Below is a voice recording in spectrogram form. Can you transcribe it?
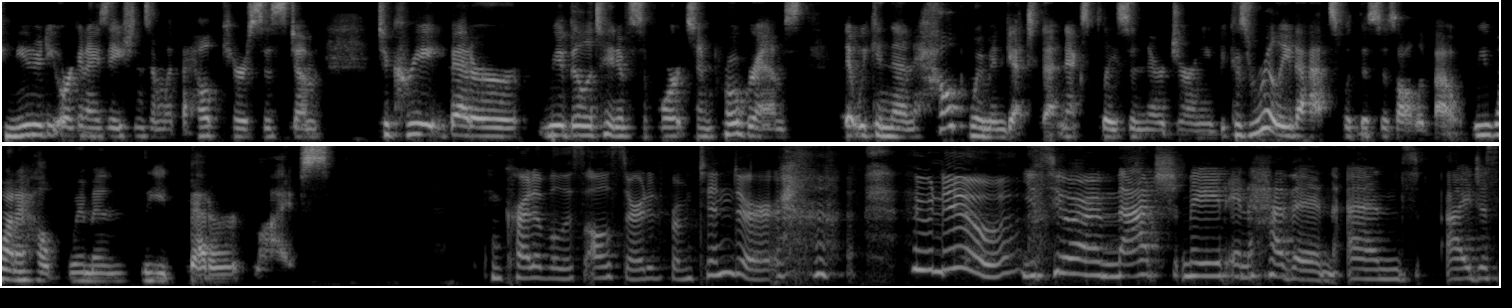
community organizations and with the healthcare system to create better rehabilitative supports and programs that we can then help women get to that next place in their journey because really that's what this is all about. We want to help women lead better lives. Incredible. This all started from Tinder. Who knew? You two are a match made in heaven. And I just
